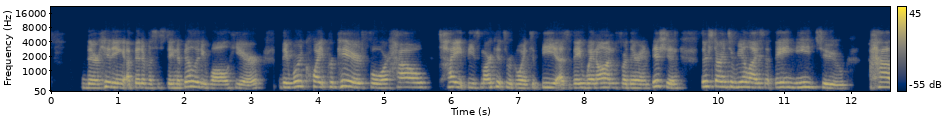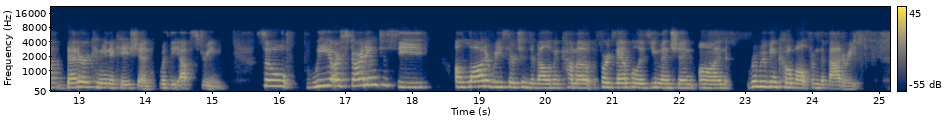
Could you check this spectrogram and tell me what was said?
they're hitting a bit of a sustainability wall here. They weren't quite prepared for how tight these markets were going to be as they went on for their ambition. They're starting to realize that they need to have better communication with the upstream. So we are starting to see a lot of research and development come out, for example, as you mentioned, on removing cobalt from the battery.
